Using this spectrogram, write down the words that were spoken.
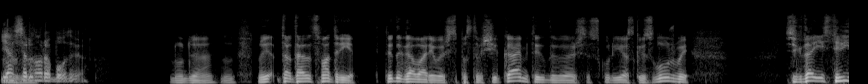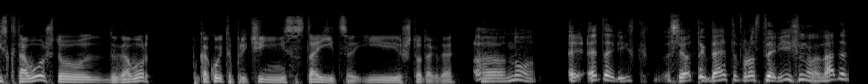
я uh-huh. все равно работаю. Ну да. Ну, ну, тогда смотри, ты договариваешься с поставщиками, ты договариваешься с курьерской службой. Всегда есть риск того, что договор по какой-то причине не состоится. И что тогда? Uh, ну, Э, это риск. Все, тогда это просто риск. Ну, надо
